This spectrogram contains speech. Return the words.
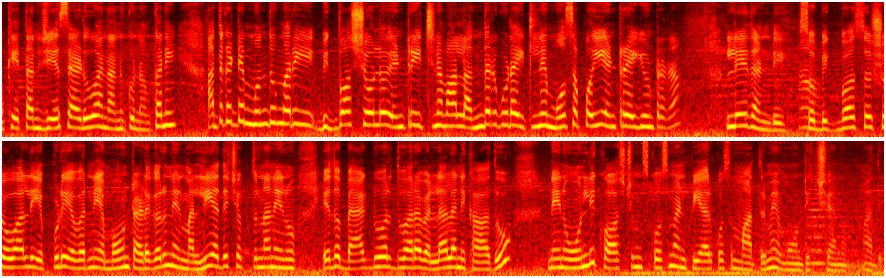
ఓకే తను చేశాడు అని అనుకున్నాం. కానీ అంతకంటే ముందు మరి బిగ్ బాస్ షోలో ఎంట్రీ ఇచ్చిన వాళ్ళందరూ కూడా ఇట్లనే మోసపోయి ఎంట్రీ అయ్యి ఉంటారా? లేదండి. సో బిగ్ బాస్ షో వాళ్ళు ఎప్పుడు ఎవరిని అమౌంట్ అడగరు. నేను మళ్ళీ అదే చెప్తున్నా. నేను ఏదో బ్యాక్ డోర్ ద్వారా వెళ్ళాలని కాదు. నేను ఓన్లీ కాస్ట్యూమ్స్ కోసం అండ్ పిఆర్ కోసం మాత్రమే అమౌంట్ ఇచ్చాను. అది.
